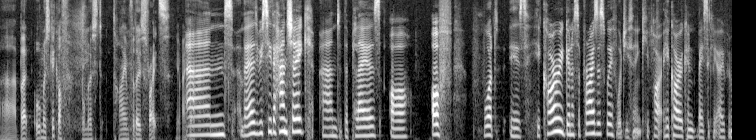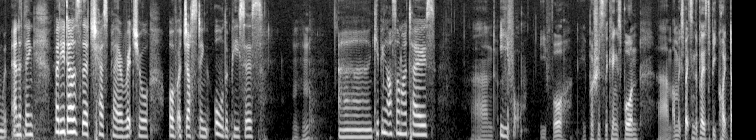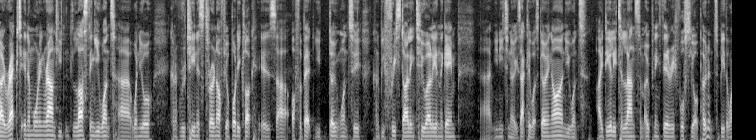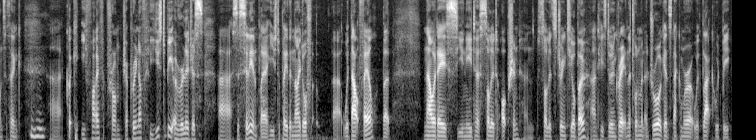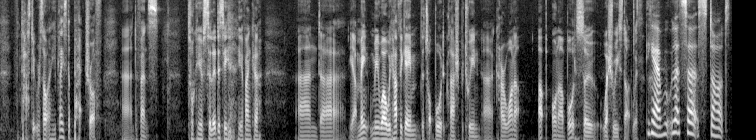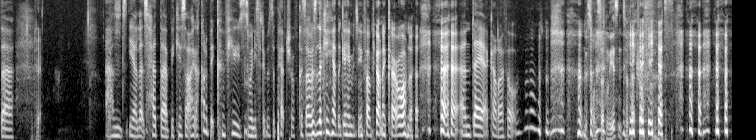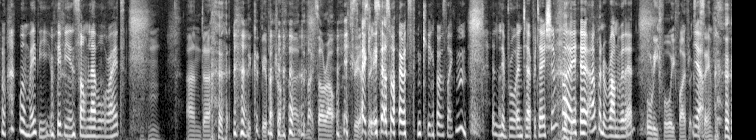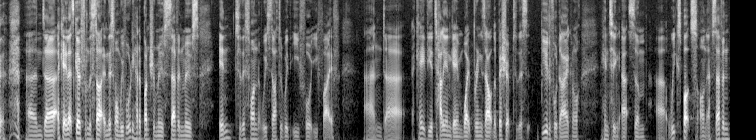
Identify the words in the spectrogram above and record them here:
Uh, but almost kickoff. Almost time for those frights. Yeah, And there we see the handshake, and the players are off. What is Hikaru going to surprise us with? What do you think? Hikaru can basically open with anything, but he does the chess player ritual of adjusting all the pieces Mhm. and keeping us on our toes. And E4. e4. He pushes the king's pawn. Um, I'm expecting the players to be quite direct in a morning round. You, the last thing you want uh, when your kind of routine is thrown off, your body clock is uh, off a bit. You don't want to kind of be freestyling too early in the game. Um, you need to know exactly what's going on. You want ideally to land some opening theory, force your opponent to be the one to think. hmm Uh, quick e5 from Cheparinov, who used to be a religious uh, Sicilian player. He used to play the Najdorf uh, without fail, but nowadays you need a solid option and solid string to your bow, and he's doing great in the tournament. A draw against Nakamura with black would be a fantastic result, and he plays the Petrov uh, defense talking of solidity, Jovanka. And uh, yeah, main, meanwhile, we have the game, the top board clash between uh, Caruana up on our board. So where should we start with? Yeah, w- let's uh, start there. Okay. And yeah, let's head there because I, I got a bit confused when he said it was a Petrov because I was looking at the game between Fabiano Caruana and Deac and I thought, this one certainly isn't a Petrov. yes. well, maybe, maybe in some level, right? Mhm. And uh, it could be a Petrov. Uh, the knights are out on f3, exactly. f6. That's what I was thinking. I was like, hmm, a liberal interpretation, but uh, I'm going to run with it. All E e4, e5 looks Yeah. the same. and uh, okay, let's go from the start in this one. We've already had a bunch of moves, seven moves into this one. We started with E e4, e5. And uh, okay, the Italian game, white brings out the bishop to this beautiful diagonal, hinting at some uh, weak spots on f7.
